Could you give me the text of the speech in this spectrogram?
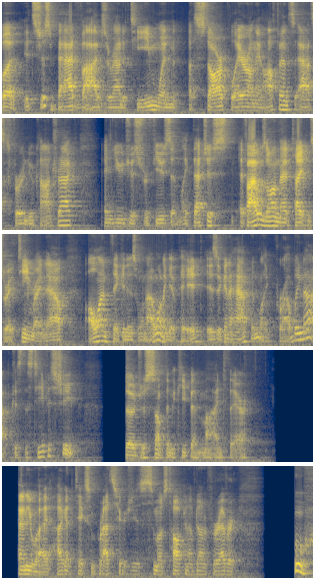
but it's just bad vibes around a team when a star player on the offense asks for a new contract and you just refuse him. Like that just, if I was on that Titans right team right now, all I'm thinking is when I want to get paid, is it going to happen? Like probably not, because this team is cheap. So just something to keep in mind there. Anyway, I got to take some breaths here. Jesus, it's the most talking I've done in forever. Whew.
